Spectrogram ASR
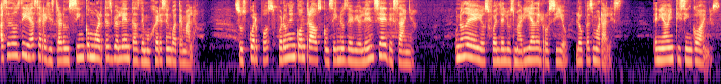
Hace dos días se registraron cinco muertes violentas de mujeres en Guatemala. Sus cuerpos fueron encontrados con signos de violencia y de saña. Uno de ellos fue el de Luz María del Rocío López Morales. Tenía 25 años.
